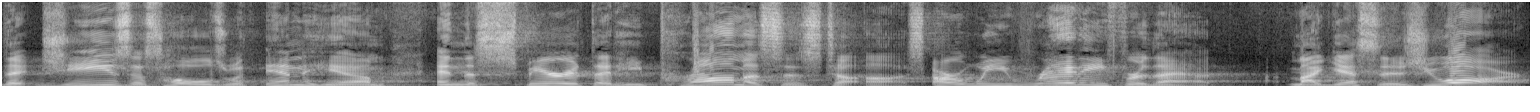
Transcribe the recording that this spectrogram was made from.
that Jesus holds within him and the spirit that he promises to us? Are we ready for that? My guess is you are.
